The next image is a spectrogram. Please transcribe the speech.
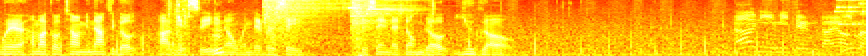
where Hamako told me not to go. Obviously, you know, whenever say they're saying that don't go, you go. 何見てんだよ今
